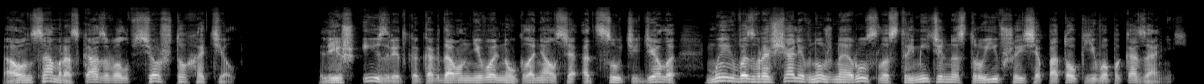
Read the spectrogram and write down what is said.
а он сам рассказывал все, что хотел. Лишь изредка, когда он невольно уклонялся от сути дела, мы возвращали в нужное русло стремительно струившийся поток его показаний.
